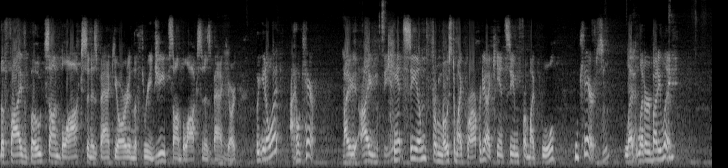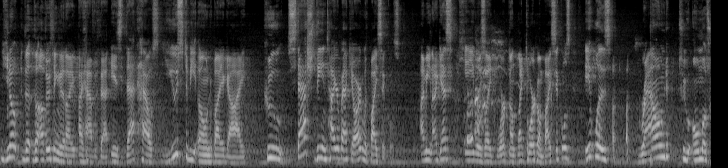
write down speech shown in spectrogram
the five boats on blocks in his backyard and the three jeeps on blocks in his backyard. But you know what? I don't care. I, I See? can't see them from most of my property. I can't see them from my pool. Who cares? Mm-hmm. Let Yeah. let everybody live. You know, the, the other thing that I, I have with that is that house used to be owned by a guy who stashed the entire backyard with bicycles. I mean, I guess he was like worked on like to work on bicycles. It was round to almost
